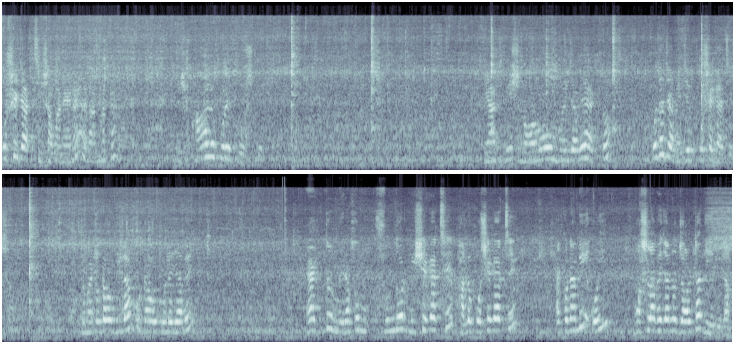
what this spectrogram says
কষে যাচ্ছি সমানে হ্যাঁ রান্নাটা? বেশ ভালো করে কষবে। পেঁয়াজ বেশ নরম হয়ে যাবে একদম। বোঝা যাবে যে কষে গেছে সব। টমেটোটাও দিলাম, ওটাও গলে যাবে। একদম এরকম সুন্দর মিশে গেছে, ভালো কষে গেছে। এখন আমি ওই মশলা ভেজানো জলটা দিয়ে দিলাম।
